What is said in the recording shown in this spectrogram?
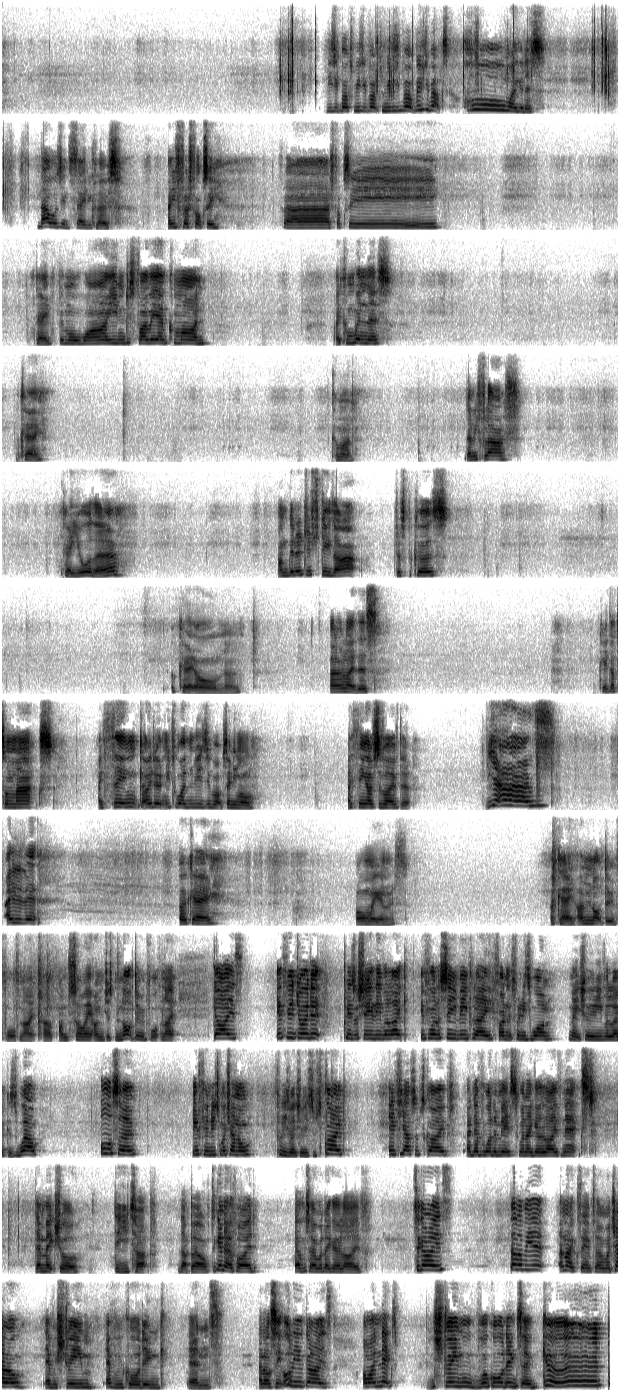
Music box, music box, music box, music box. Oh my goodness. That was insanely close. I need to flash Foxy. Flash Foxy. Okay, bit more wine. It's 5 a.m. Come on. I can win this. Okay. Come on. Let me flash. Okay, you're there. I'm gonna just do that. Just because. Okay, oh no. I don't like this. Okay, that's on max. I think I don't need to wind the music box anymore. I think I've survived it. Yes! I did it. Okay. Oh my goodness. Okay, I'm not doing Fortnite. Uh, I'm sorry, I'm just not doing Fortnite. Guys, if you enjoyed it, please make sure you leave a like. If you want to see me play at Freddy's 1, make sure you leave a like as well. Also, if you're new to my channel, please make sure you subscribe. If you have subscribed and never want to miss when I go live next, then make sure that you tap that bell to get notified every time when I go live. So guys, that'll be it. And like I time on my channel, every stream, every recording ends. And I'll see all of you guys on my next stream recording. So goodbye.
